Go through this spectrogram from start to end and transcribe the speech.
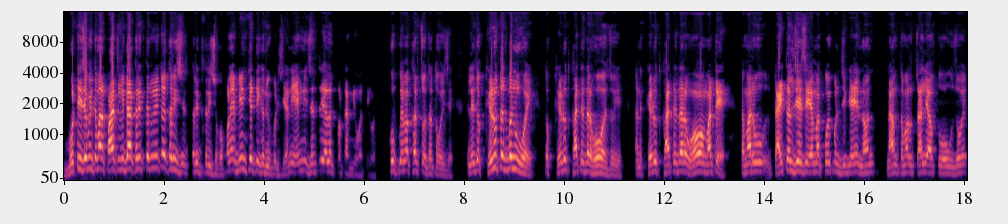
મોટી જમીન તમારે પાંચ વીઘા ખરીદ કરવી હોય તો એ ખરી ખરીદ કરી શકો. પણ એ બિન ખેતી કરવી પડશે અને એમની જંત્રી અલગ પ્રકારની હોતી હોય. ખૂબ એમાં ખર્ચો થતો હોય છે. એટલે જો ખેડૂત જ બનવું હોય, તો ખેડૂત ખાતેદાર હોવા જોઈએ. અને ખેડૂત ખાતેદાર હોવા માટે તમારું ટાઇટલ જે છે, એમાં કોઈ પણ જગ્યાએ નન, નામ તમારું ચાલી આવતું હોવું જોઈએ,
